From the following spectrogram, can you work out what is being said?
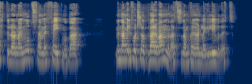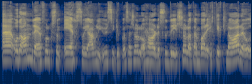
et eller annet imot, så de er fake mot deg. Men de vil fortsatt være venn med deg, så de kan ødelegge livet ditt. Eh, og det andre er folk som er så jævlig usikre på seg sjøl og har det så drit sjøl at de bare ikke klarer å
